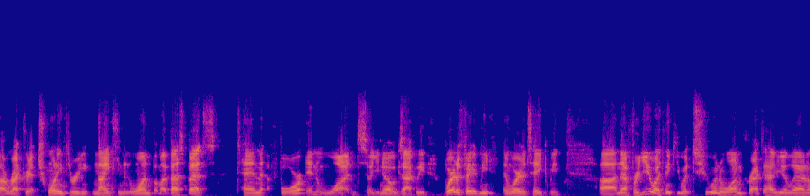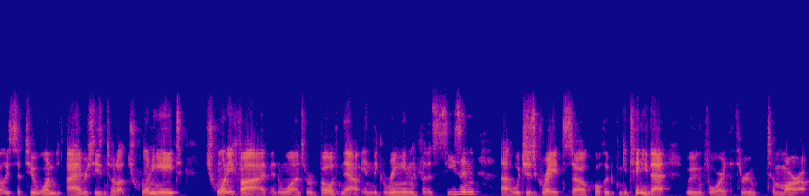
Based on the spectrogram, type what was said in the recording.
uh, record at 23, 19, and one. But my best bets 10, 4, and 1. So you know exactly where to fade me and where to take me. Uh, now, for you, I think you went 2 and 1, correct? I have you land at least a 2 1. I have your season total at 28, 25, and 1. So we're both now in the green for the season, uh, which is great. So hopefully we can continue that moving forward through tomorrow.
